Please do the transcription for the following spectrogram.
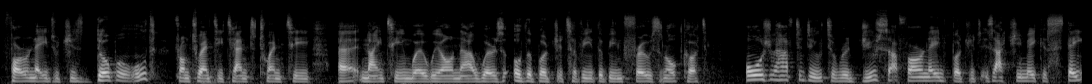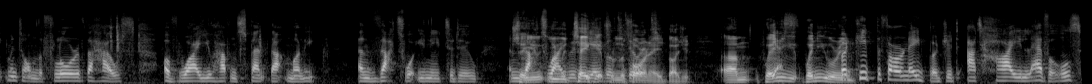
foreign aid, which is doubled from 2010 to 2019, where we are now, whereas other budgets have either been frozen or cut. All you have to do to reduce that foreign aid budget is actually make a statement on the floor of the House of why you haven't spent that money. And that's what you need to do. And So you, that's you why would take it from the foreign aid budget. Um, when, Yes. you, when you were but in... keep the foreign aid budget at high levels,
